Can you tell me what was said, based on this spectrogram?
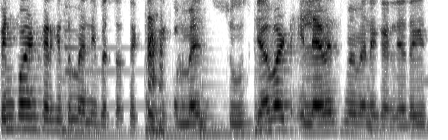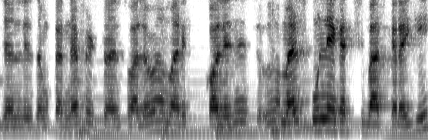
पिन पॉइंट करके तो मैं नहीं बता सकता कि कब मैं चूज़ किया बट इलेवेंथ में मैंने कर लिया था कि जर्नलिज्म करना है, फिर ट्वेल्थ वालों में हमारे कॉलेज ने, हमारे स्कूल ने एक अच्छी बात कराई कि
